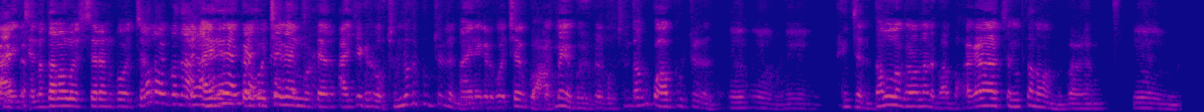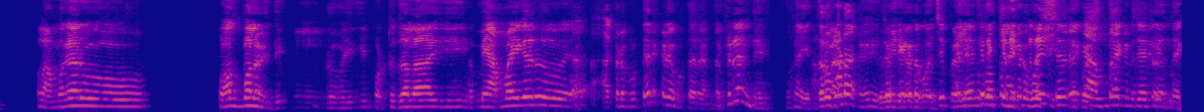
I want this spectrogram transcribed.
ఆయన చిన్నతనంలో వచ్చారు అనుకోవచ్చా లేకపోతే ఆయన ఇక్కడికి వచ్చాక ఆయన పుట్టారు? అయితే ఇక్కడికి వచ్చింది పుట్టాడండి. ఆయన ఇక్కడికి వచ్చాక పుట్టారు. ఇక్కడికి వచ్చిన తర్వాత బాగా పుట్టాడండి ఆయన చిన్నతనంలో కూడా బాగా చిన్నతనం ఉంది బాగా. వాళ్ళ అమ్మగారు ప్రోద్బలం ఇది. ఈ పట్టుదల ఈ మీ అమ్మాయి గారు అక్కడ పుట్టారు ఇక్కడే పుట్టారంట. ఇక్కడండి. ఇద్దరు కూడా ఇక్కడికి వచ్చి ఇక్కడ- జరిగింది.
